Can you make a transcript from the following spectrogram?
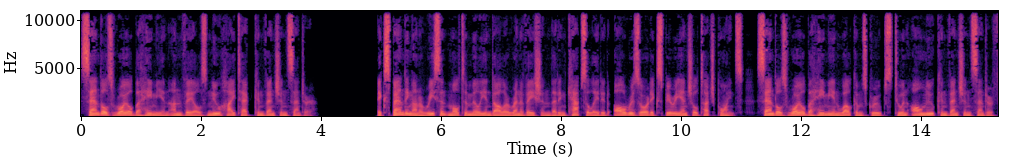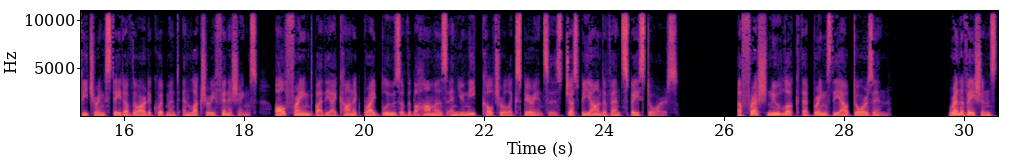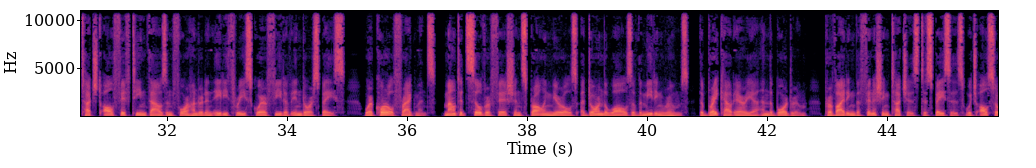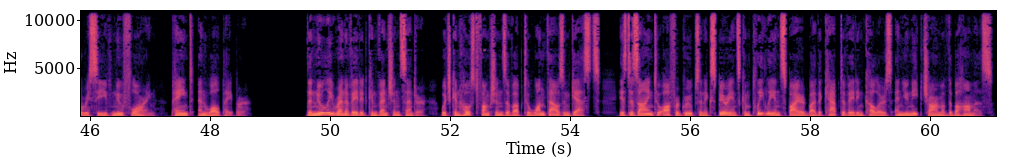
Sandals Royal Bahamian unveils new high-tech convention center. Expanding on a recent multi-million dollar renovation that encapsulated all resort experiential touchpoints, Sandals Royal Bahamian welcomes groups to an all-new convention center featuring state-of-the-art equipment and luxury finishings, all framed by the iconic bright blues of the Bahamas and unique cultural experiences just beyond event space doors. A fresh new look that brings the outdoors in. Renovations touched all 15,483 square feet of indoor space, where coral fragments, mounted silver fish and sprawling murals adorn the walls of the meeting rooms, the breakout area and the boardroom, providing the finishing touches to spaces which also receive new flooring, paint and wallpaper. The newly renovated convention center, which can host functions of up to 1,000 guests, is designed to offer groups an experience completely inspired by the captivating colors and unique charm of the Bahamas.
